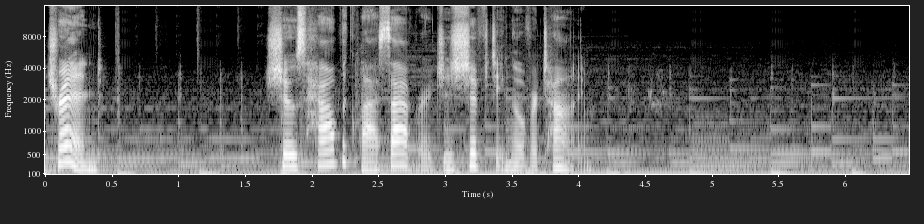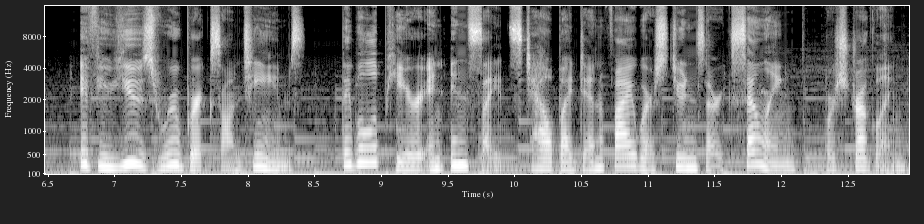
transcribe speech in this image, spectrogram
Trend shows how the class average is shifting over time. If you use rubrics on Teams, they will appear in Insights to help identify where students are excelling or struggling.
